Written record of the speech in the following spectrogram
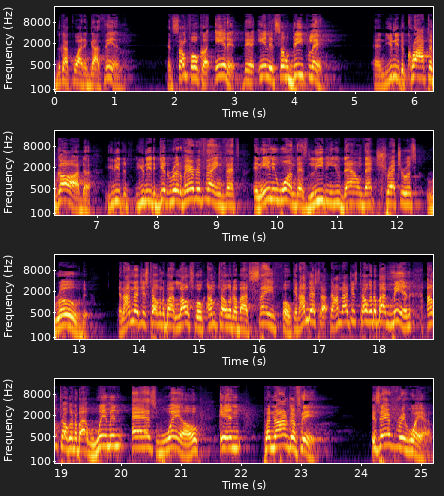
Look how quiet it got then. And some folk are in it. They're in it so deeply and you need to cry to God. You need to, you need to get rid of everything that's in anyone that's leading you down that treacherous road. And I'm not just talking about lost folk, I'm talking about saved folk. And I'm just, I'm not just talking about men, I'm talking about women as well in pornography. It's everywhere.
